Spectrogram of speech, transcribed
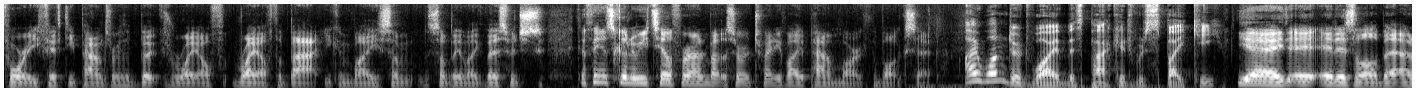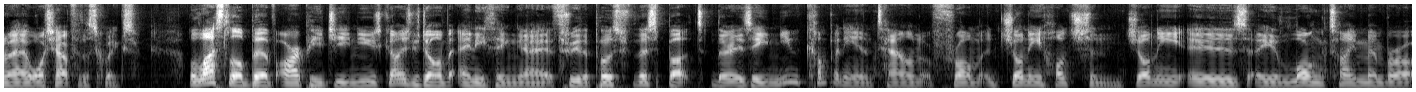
40 50 pounds worth of books right off right off the bat you can buy some something like this which i think it's going to retail for around about the sort of 25 pound mark the box set I wondered why this package was spiky. yeah it, it is a little bit and uh, watch out for the squigs well, last little bit of RPG news, guys. We don't have anything uh, through the post for this, but there is a new company in town from Johnny Hodgson. Johnny is a long-time member,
